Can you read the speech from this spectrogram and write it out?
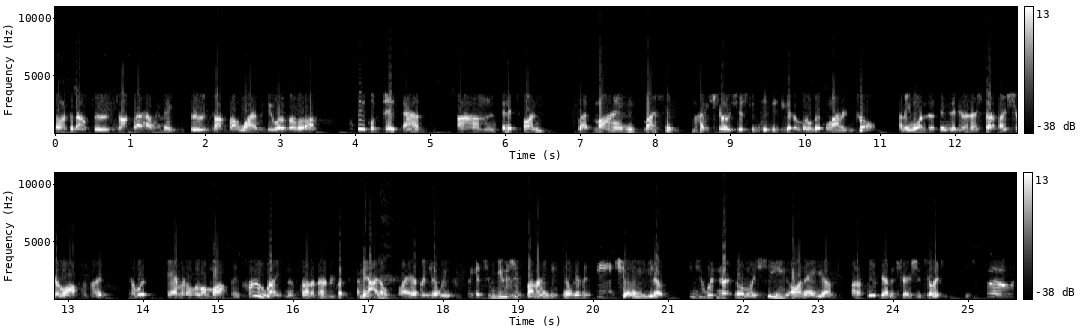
talk about food, talk about how we make the food, talk about why we do blah blah blah. blah. Well, people dig that, um, and it's fun. But my my my shows just continue to get a little bit more out of control. I mean, one of the things I do is I start by show off with a you know, with jamming a little Motley Crue right in the front of everybody. I mean, I don't play it, but you know, we we get some music behind it. You know, we have a DJ. You know, things you wouldn't normally see on a uh, on a food demonstration. So it's it's food,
